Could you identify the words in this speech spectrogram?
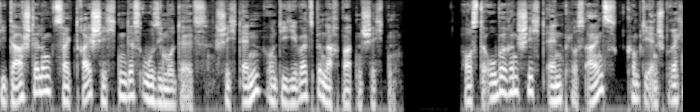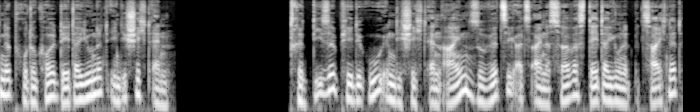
Die Darstellung zeigt drei Schichten des OSI-Modells, Schicht n und die jeweils benachbarten Schichten. Aus der oberen Schicht n plus 1 kommt die entsprechende Protokoll-Data-Unit in die Schicht n. Tritt diese PDU in die Schicht n ein, so wird sie als eine Service Data Unit bezeichnet,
